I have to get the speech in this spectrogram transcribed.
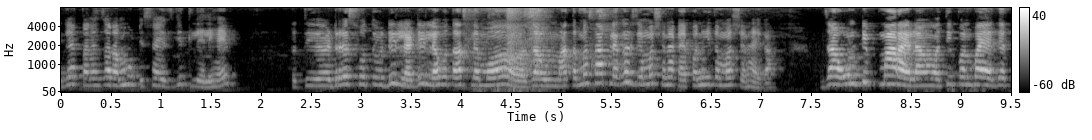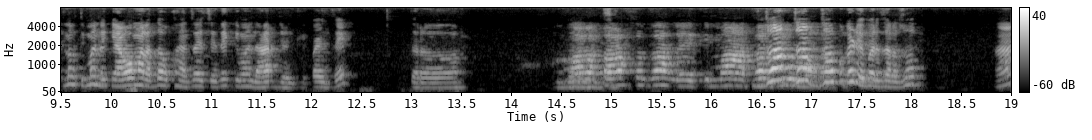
घेताना जरा मोठी साईज घेतलेली आहे. तर ती ड्रेस होतो ढिल्ला ढिल्ला होत असल्यामुळं जाऊन आता मस्त आपल्या घरचे मशीन आहे काय पण इथं मशीन आहे का? जाऊन टिप मारायला मग ती पण बाया देत नव्हती म्हणलं की अहो मला दवाखान्यात जायचं आहे की म्हणलं अर्जंटली पाहिजे. तर मला असं झालंय की माझा झोप झोप झोप गडे बरं जरा झोप. हा?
